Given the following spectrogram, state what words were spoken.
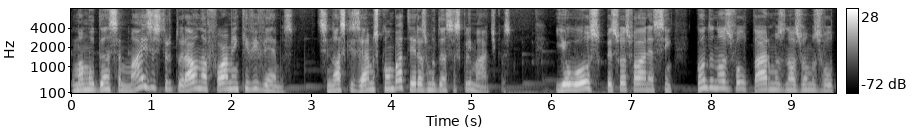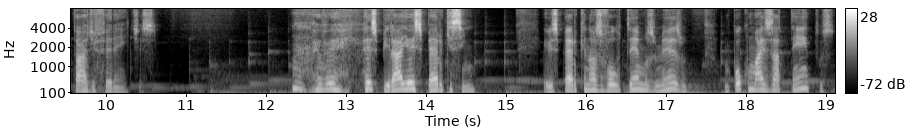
uma mudança mais estrutural na forma em que vivemos, se nós quisermos combater as mudanças climáticas. E eu ouço pessoas falarem assim: quando nós voltarmos, nós vamos voltar diferentes. Hum, eu vou respirar e eu espero que sim. Eu espero que nós voltemos mesmo um pouco mais atentos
